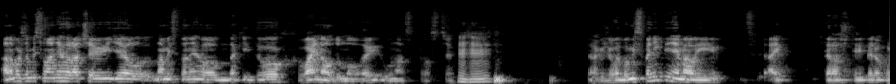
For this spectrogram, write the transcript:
ale možno by som na neho radšej videl, namiesto neho takých dvoch Wijnaldumov, hej, u nás proste. Mm-hmm. Takže, lebo my sme nikdy nemali, aj teraz 4-5 rokov,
